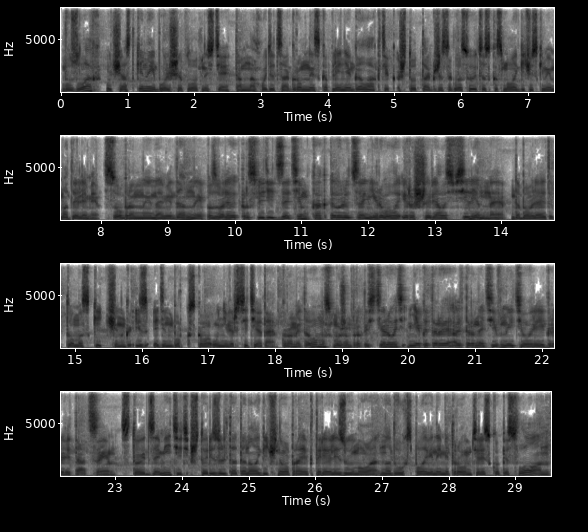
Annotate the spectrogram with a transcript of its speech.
В узлах участки наибольшей плотности. Там находятся огромные скопления галактик, что также согласуется с космологическими моделями. Собранные нами данные позволяют проследить за тем, как эволюционировала и расширялась Вселенная, добавляет Томас Китчинг из Эдинбургского университета. Кроме того, мы сможем протестировать некоторые альтернативные теории гравитации. Стоит заметить, что результаты аналогичного проекта, реализуемого на 2,5-метровом телескопе Слоан,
